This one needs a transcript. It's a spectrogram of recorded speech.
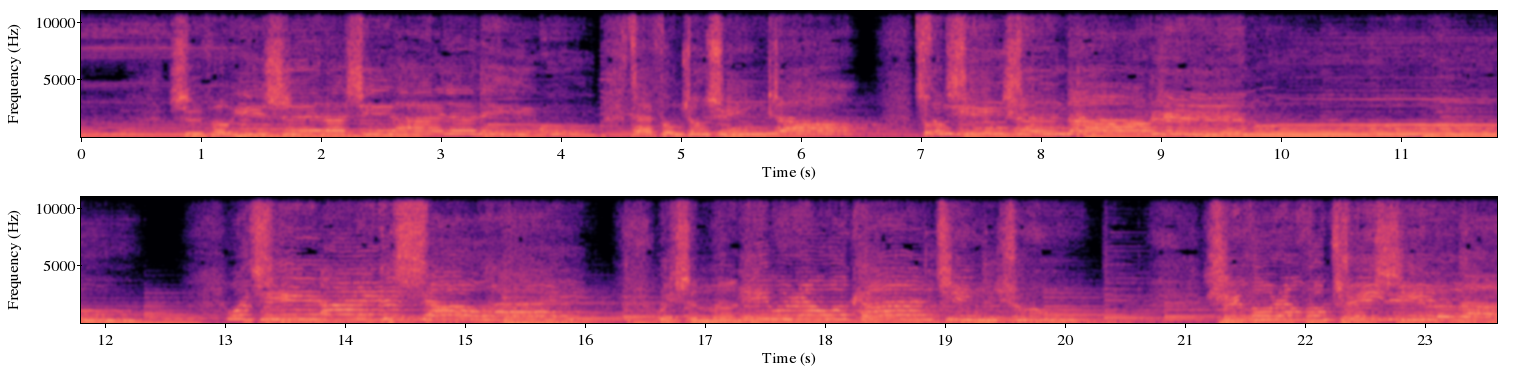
是否遗失了心爱的礼物？在风中寻找，从清晨到日暮。我亲爱的小孩，为什么你不让我看清楚？是否让风吹熄了蜡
